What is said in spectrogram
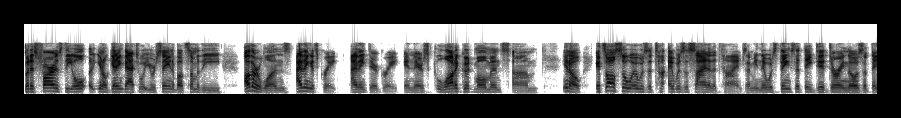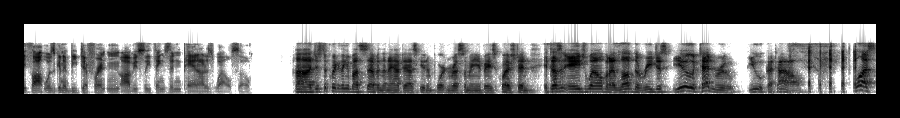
but as far as the old, you know, getting back to what you were saying about some of the other ones, I think it's great. I think they're great, and there's a lot of good moments. Um, you know, it's also it was a ti it was a sign of the times. I mean, there was things that they did during those that they thought was going to be different, and obviously things didn't pan out as well. So Uh, just a quick thing about seven, then I have to ask you an important WrestleMania based question. It doesn't age well, but I love the Regis you Tenryu, you Kitao. Plus,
